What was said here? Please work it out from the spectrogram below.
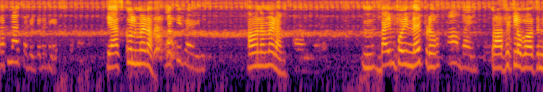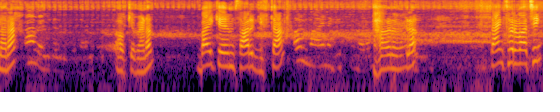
రత్నాక దగ్గర నేర్చుకున్నాను. Yeah school madam. అవునా మేడం? అవును మేడం. మ్, భయం పోయిందా ఇప్పుడు? ట్రాఫిక్లో పోతున్నారా? Okay madam. బైక్ ఏం సార్ గిఫ్టా? అవును మా ఆయన గిఫ్ట్ మేడం. అవునా మేడం. Thanks for watching.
